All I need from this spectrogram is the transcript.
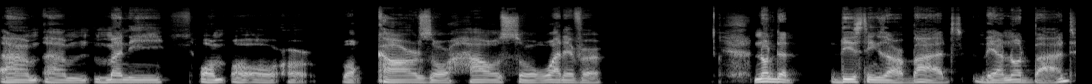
um, um, money or, or, or, or cars or house or whatever. Not that these things are bad. They are not bad.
